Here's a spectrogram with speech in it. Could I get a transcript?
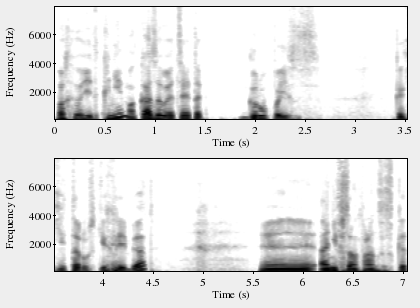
Подходит к ним, оказывается, это группа из каких-то русских ребят. Э, они в Сан-Франциско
